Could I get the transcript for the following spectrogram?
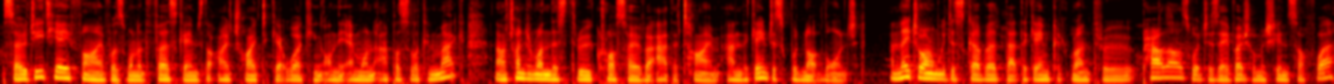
So GTA 5 was one of the first games that I tried to get working on the M1 Apple Silicon Mac and I was trying to run this through crossover at the time and the game just would not launch. And later on we discovered that the game could run through Parallels, which is a virtual machine software,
